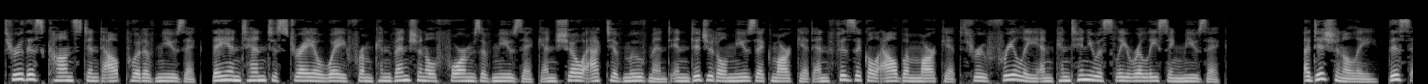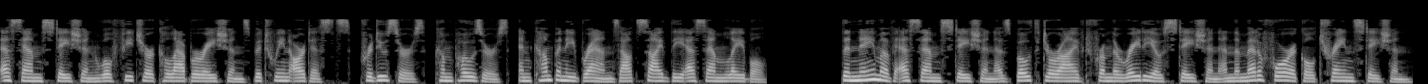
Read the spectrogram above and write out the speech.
Through this constant output of music, they intend to stray away from conventional forms of music and show active movement in digital music market and physical album market through freely and continuously releasing music. Additionally, this SM station will feature collaborations between artists, producers, composers, and company brands outside the SM label. The name of SM station is both derived from the radio station and the metaphorical train station.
